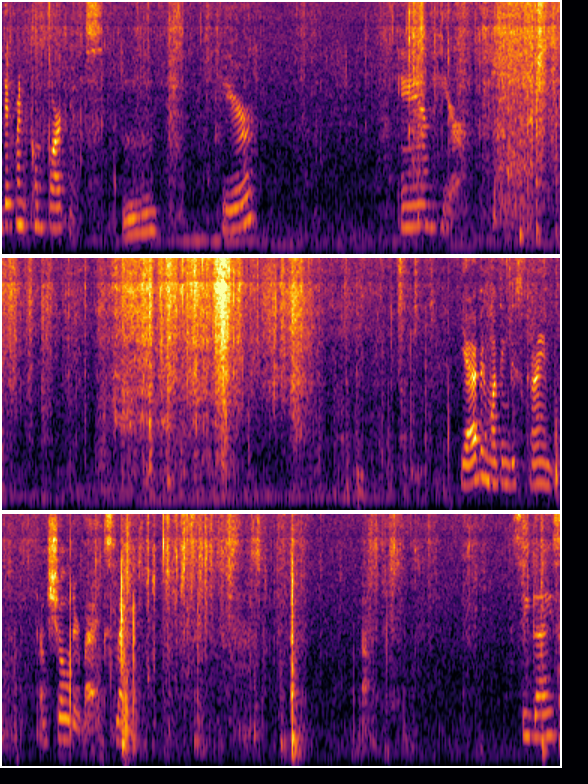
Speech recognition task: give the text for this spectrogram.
Different compartments. Mm-hmm. here and here. Yeah, I've been wanting this kind of shoulder bags, like. Oh. See, guys.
